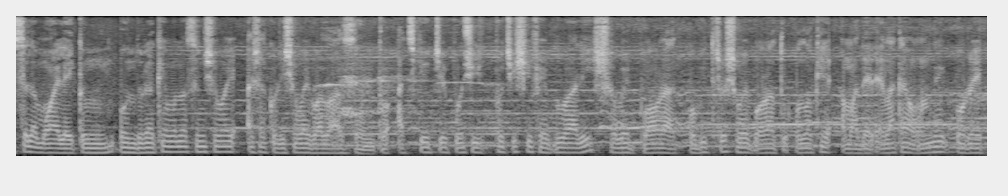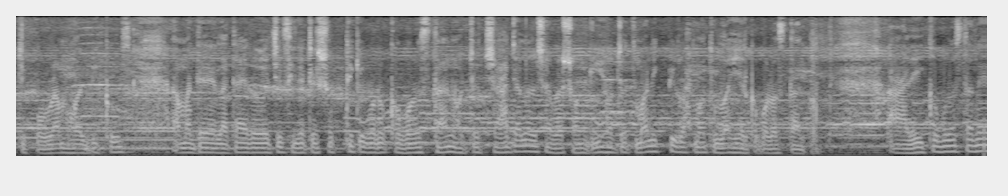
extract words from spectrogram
আসসালামু আলাইকুম। বন্ধুরা, কেমন আছেন সবাই? আশা করি সবাই ভালো আছেন। তো আজকে হচ্ছে পঁচিশ ফেব্রুয়ারি সবে বরাত, পবিত্র সবে বরাত উপলক্ষে আমাদের এলাকায় অনেক বড় একটি প্রোগ্রাম হয় বিকজ আমাদের এলাকায় রয়েছে সিলেটের সব থেকে বড় কবরস্থান হজরত শাহজালাল সাহেবের সঙ্গী, হজরত মানিক পীর রহমতুল্লাহের কবরস্থান। আর এই কবরস্থানে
